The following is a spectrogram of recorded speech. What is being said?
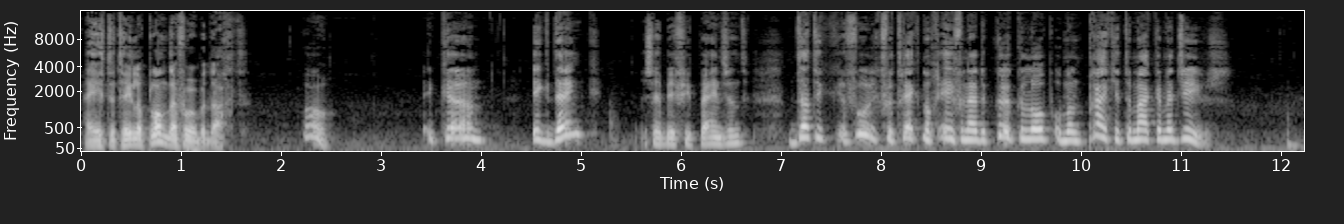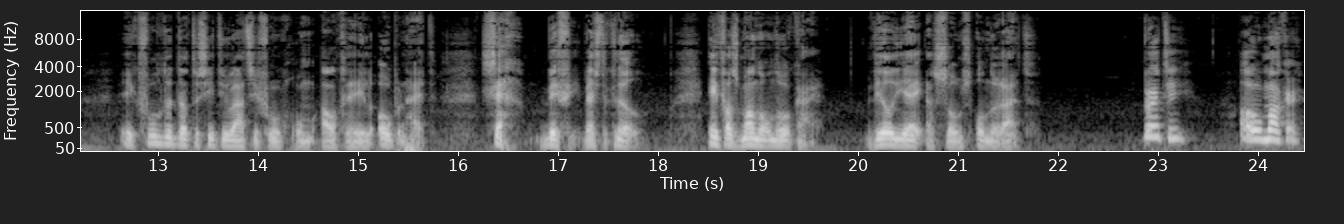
Hij heeft het hele plan daarvoor bedacht. Oh, ik, uh, ik denk, zei Biffy peinzend, dat ik voor ik vertrek nog even naar de keuken loop om een praatje te maken met Jeeves. Ik voelde dat de situatie vroeg om algehele openheid. Zeg, Biffy, beste knul, even als mannen onder elkaar, wil jij er soms onderuit? Bertie, ouwe makker,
